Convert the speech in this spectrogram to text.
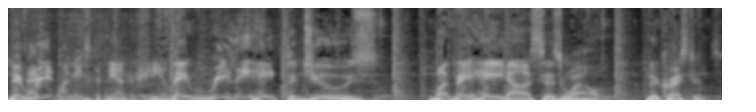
They re- Everyone needs to be under shield. they really hate the Jews, but they hate us as well, the Christians.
